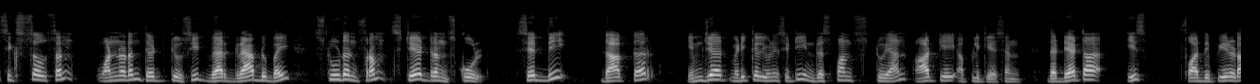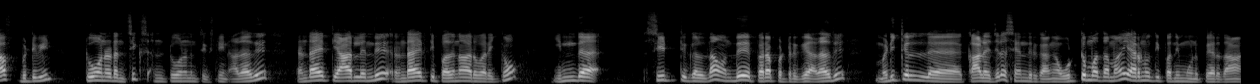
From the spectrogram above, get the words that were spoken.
six thousand one hundred thirty two seat were grabbed by student from state run school said the doctor MGR medical university in response to an RTI application the data is for the period of between two hundred and six and two hundred sixteen அதாவது ரெண்டாயிரத்தி ஆறுலேருந்து ரெண்டாயிரத்தி பதினாறு வரைக்கும் இந்த சீட்டுகள் தான் வந்து பெறப்பட்டிருக்கு. அதாவது மெடிக்கல் காலேஜில் சேர்ந்துருக்காங்க. ஒட்டுமொத்தமாக இரநூத்தி பதிமூணு பேர் தான்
